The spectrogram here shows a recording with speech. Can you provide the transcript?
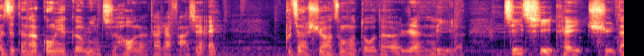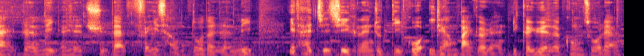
可是等到工业革命之后呢，大家发现，哎，不再需要这么多的人力了，机器可以取代人力，而且取代非常多的人力。一台机器可能就抵过一两百个人一个月的工作量，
